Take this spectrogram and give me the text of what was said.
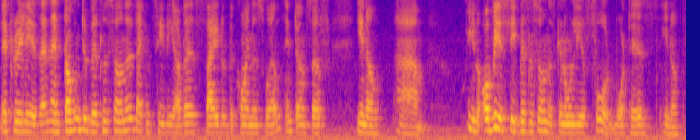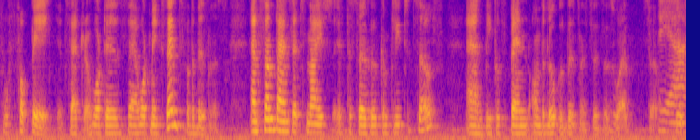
It really is. And and talking to business owners, I can see the other side of the coin as well in terms of, you know, um, you know, obviously business owners can only afford what is, you know, for, for pay, etc. What is uh, what makes sense for the business. And sometimes it's nice if the circle completes itself and people spend on the local businesses as well. So, yeah,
